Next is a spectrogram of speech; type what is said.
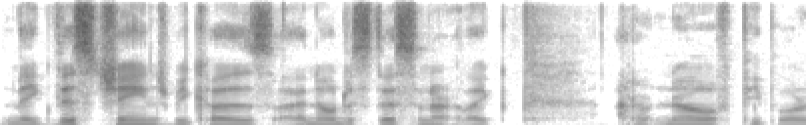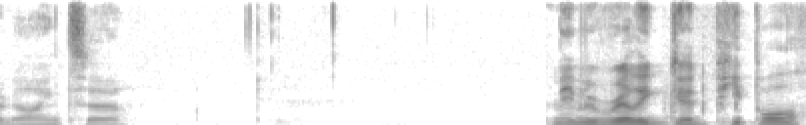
make this change because I noticed this and like I don't know if people are going to maybe really good people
